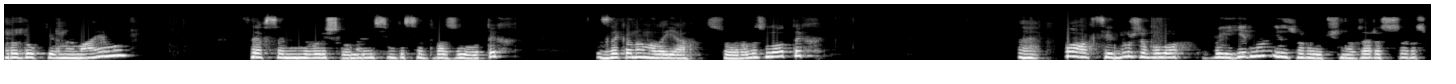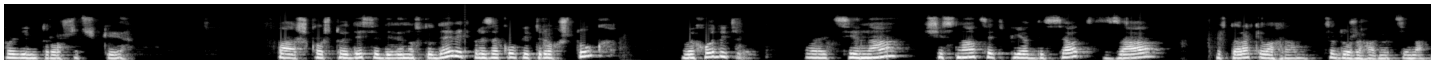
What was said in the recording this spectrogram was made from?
продуктів ми маємо. Це все мені вийшло на 82 злотих. Зекономила я 40 злотих. Е, По акції дуже було вигідно і зручно. Зараз розповім трошечки. Фарш коштує 10,99. При закупі трьох штук виходить ціна 16,50 за 1,5 кг. Це дуже гарна ціна.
